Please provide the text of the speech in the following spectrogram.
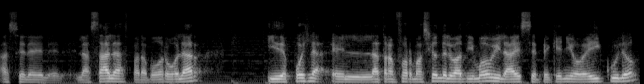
hace las alas para poder volar. Y después la, transformación del batimóvil a ese pequeño vehículo,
